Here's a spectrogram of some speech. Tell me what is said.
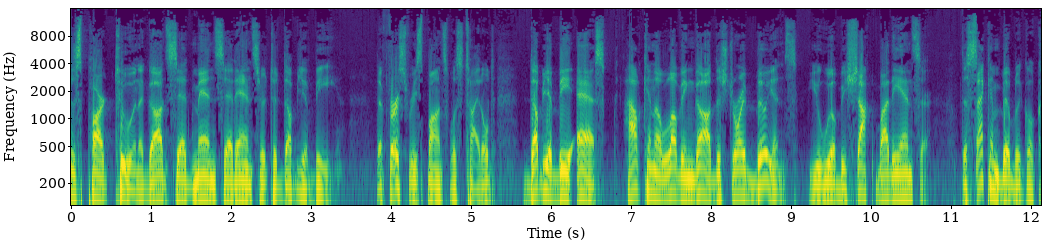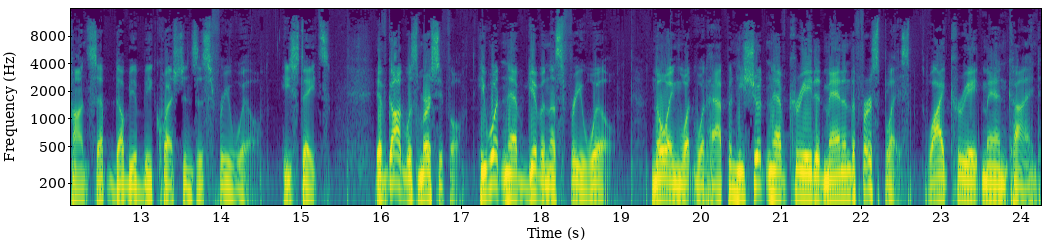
is part two in a God said, man said answer to WB. The first response was titled, WB asked, How can a loving God destroy billions? You will be shocked by the answer. The second biblical concept WB questions is free will. He states, If God was merciful, he wouldn't have given us free will. Knowing what would happen, he shouldn't have created man in the first place. Why create mankind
